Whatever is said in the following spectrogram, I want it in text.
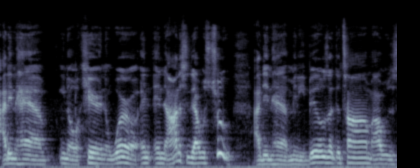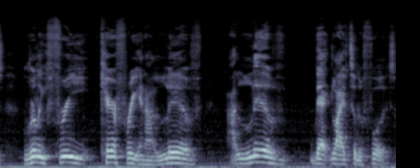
I didn't have, you know, a care in the world. And and honestly, that was true. I didn't have many bills at the time. I was really free, carefree, and I live, I live that life to the fullest.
